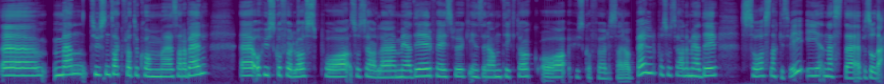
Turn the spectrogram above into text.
Uh, men tusen takk for at du kom, eh, Sarabel. Og husk å følge oss på sosiale medier. Facebook, Instagram, TikTok. Og husk å følge Sarabel på sosiale medier. Så snakkes vi i neste episode.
